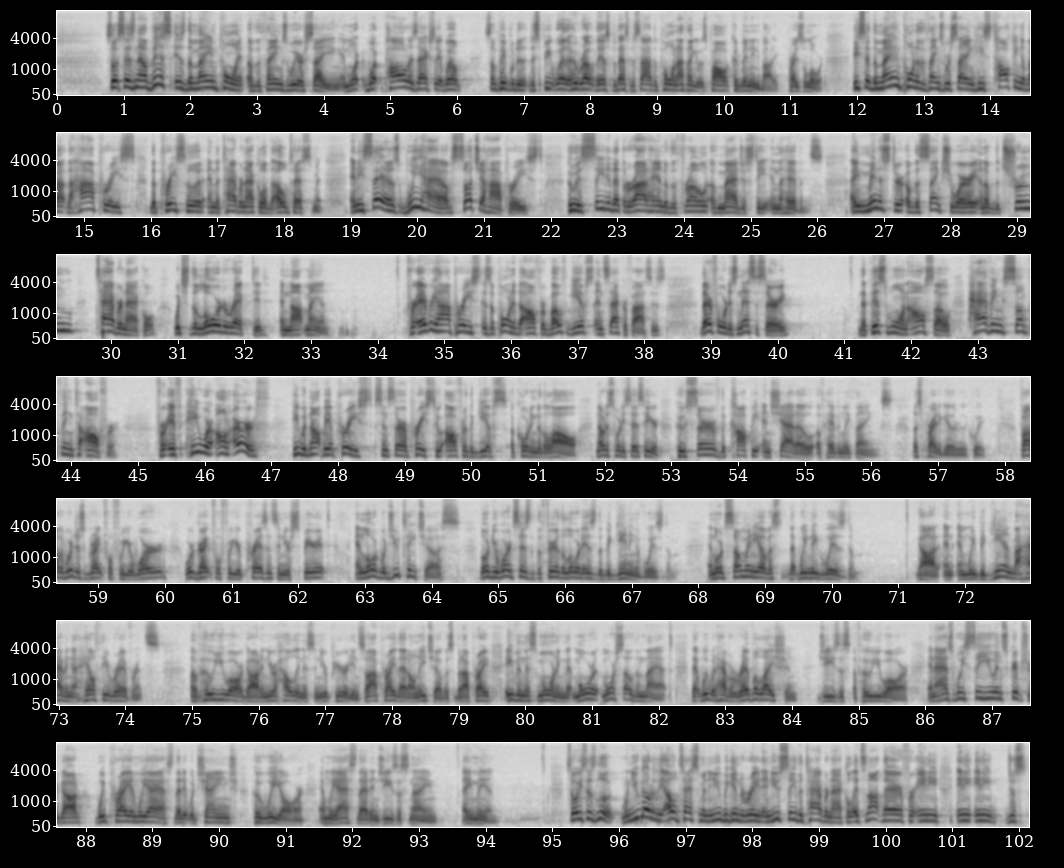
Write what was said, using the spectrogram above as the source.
So it says, Now this is the main point of the things we are saying. And what, what Paul is actually, well, some people dispute whether who wrote this, but that's beside the point. I think it was Paul. It could have been anybody. Praise the Lord. He said the main point of the things we're saying, he's talking about the high priests, the priesthood, and the tabernacle of the Old Testament. And he says, We have such a high priest who is seated at the right hand of the throne of majesty in the heavens, a minister of the sanctuary and of the true tabernacle which the Lord erected and not man. For every high priest is appointed to offer both gifts and sacrifices. Therefore, it is necessary that this one also, having something to offer, for if he were on earth, he would not be a priest, since there are priests who offer the gifts according to the law. Notice what he says here who serve the copy and shadow of heavenly things. Let's pray together really quick. Father, we're just grateful for your word. We're grateful for your presence and your spirit. And Lord, would you teach us? Lord, your word says that the fear of the Lord is the beginning of wisdom. And Lord, so many of us that we need wisdom. God, and, and we begin by having a healthy reverence of who you are, God, and your holiness and your purity. And so I pray that on each of us, but I pray even this morning that more, more so than that, that we would have a revelation, Jesus, of who you are. And as we see you in Scripture, God, we pray and we ask that it would change who we are. And we ask that in Jesus' name. Amen. So he says, Look, when you go to the Old Testament and you begin to read and you see the tabernacle, it's not there for any, any, any just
